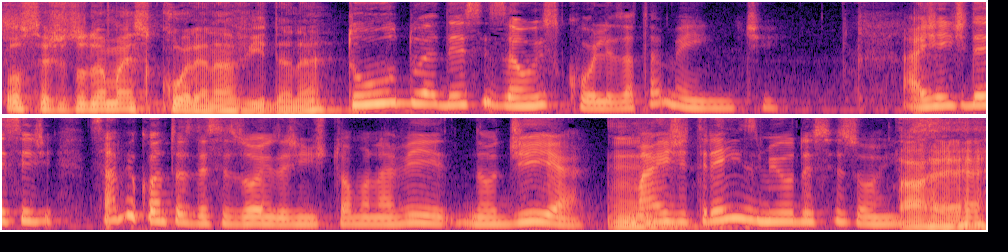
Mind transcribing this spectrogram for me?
Ou seja, tudo é uma escolha na vida, né? Tudo é decisão e escolha, exatamente. A gente decide. Sabe quantas decisões a gente toma na vida, no dia? Mais de 3 mil decisões. Hum. Ah, é?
